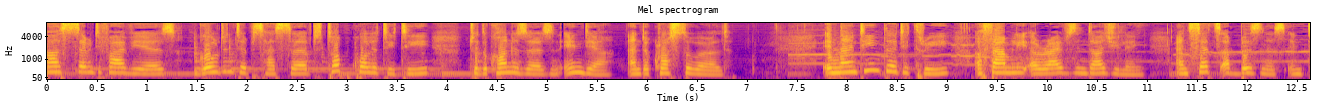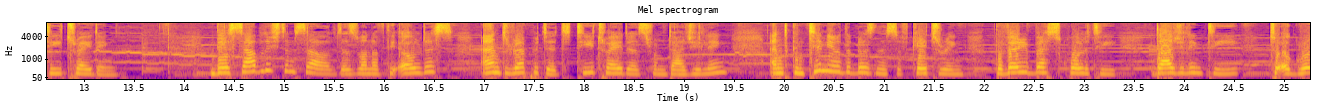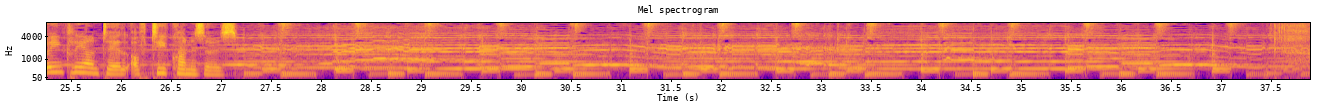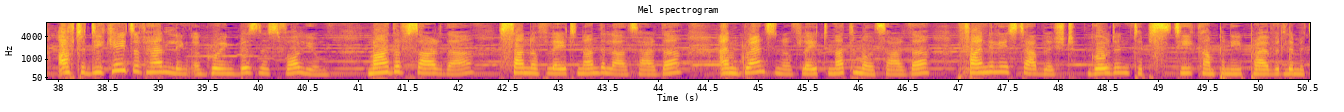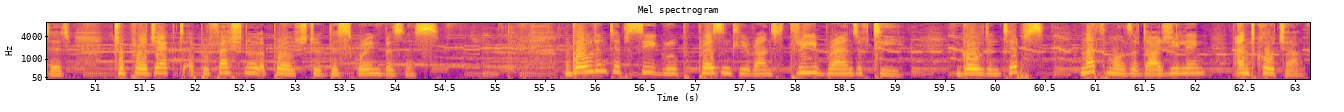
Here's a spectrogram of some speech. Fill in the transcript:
past 75 years, Golden Tips has served top quality tea to the connoisseurs in India and across the world. In 1933, a family arrives in Darjeeling and sets up business in tea trading. They established themselves as one of the oldest and reputed tea traders from Darjeeling and continue the business of catering the very best quality Darjeeling tea to a growing clientele of tea connoisseurs. After decades of handling a growing business volume, Madhav Sarda, son of late Nandalal Sarda and grandson of late Nathamal Sarda, finally established Golden Tips Tea Company Private Limited to project a professional approach to this growing business. Golden Tips Tea Group presently runs three brands of tea, Golden Tips, Nathamals of Darjeeling and Kocha.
